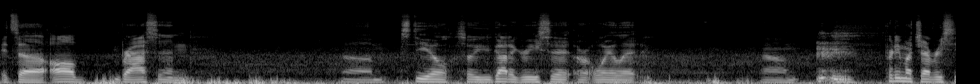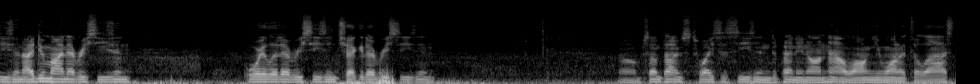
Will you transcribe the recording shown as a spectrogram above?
it's uh, all brass and um, steel. So you got to grease it or oil it. Um, pretty much every season. I do mine every season. Oil it every season, check it every season. Um, sometimes twice a season, depending on how long you want it to last.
